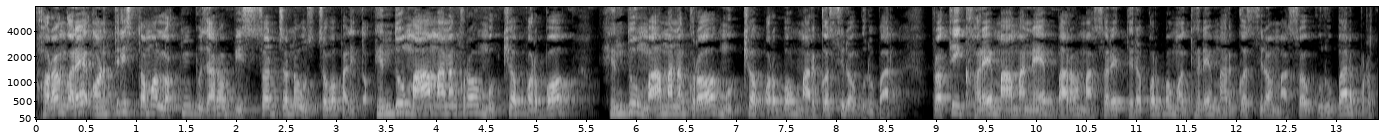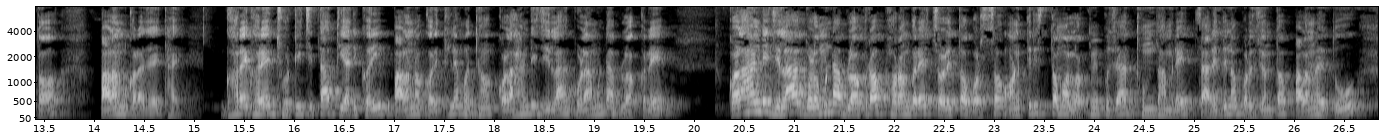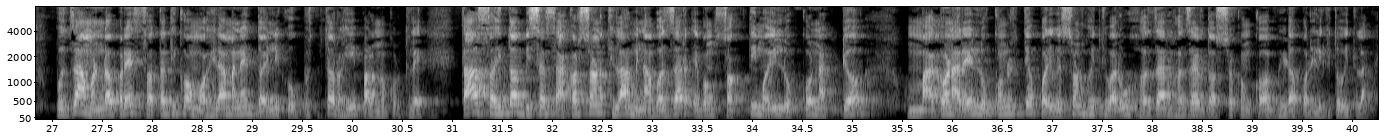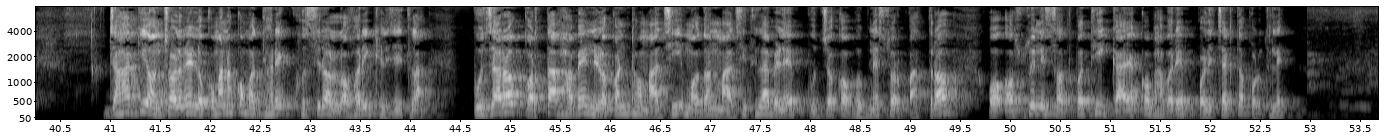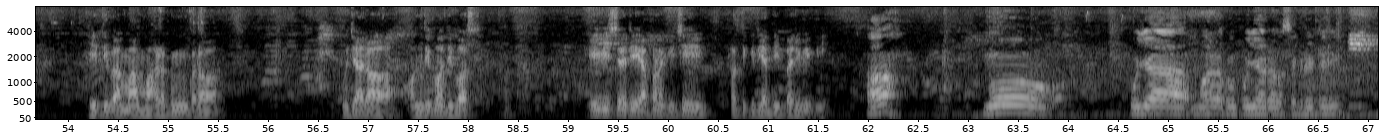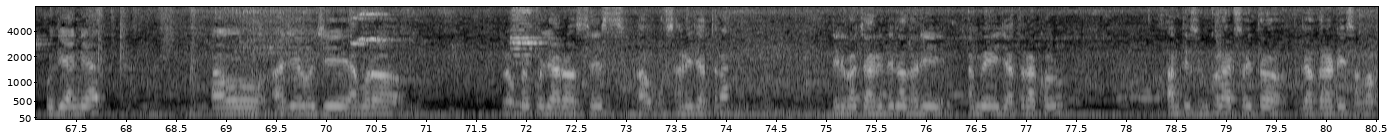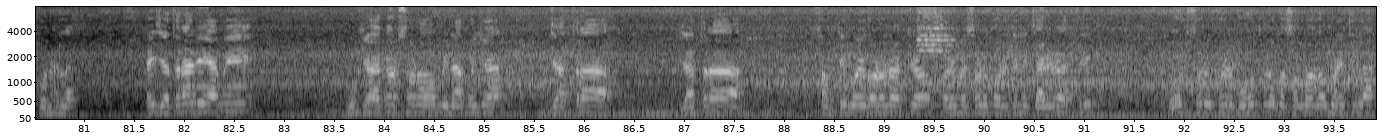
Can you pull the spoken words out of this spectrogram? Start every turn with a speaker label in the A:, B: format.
A: ଫରଙ୍ଗରେ ଅଣତିରିଶତମ ଲକ୍ଷ୍ମୀ ପୂଜାର ବିସର୍ଜନ ଉତ୍ସବ ପାଳିତ। ହିନ୍ଦୁ ମାଆମାନଙ୍କର ମୁଖ୍ୟ ପର୍ବ ହିନ୍ଦୁ ମାଆମାନଙ୍କର ମୁଖ୍ୟ ପର୍ବ ମାର୍ଗଶିର ଗୁରୁବାର। ପ୍ରତି ଘରେ ମାଆମାନେ ବାର ମାସରେ ତେର ପର୍ବ ମଧ୍ୟରେ ମାର୍ଗଶିର ମାସ ଗୁରୁବାର ବ୍ରତ ପାଳନ କରାଯାଇଥାଏ। ଘରେ ଘରେ ଝୋଟି ଚିତା ତିଆରି କରି ପାଳନ କରିଥିଲେ ମଧ୍ୟ କଳାହାଣ୍ଡି ଜିଲ୍ଲା ଗୋଳାମୁଣ୍ଡା ବ୍ଲକରେ କଳାହାଣ୍ଡି ଜିଲ୍ଲା ଗୋଳମୁଣ୍ଡା ବ୍ଲକର ଫରଙ୍ଗରେ ଚଳିତ ବର୍ଷ ଅଣତିରିଶତମ ଲକ୍ଷ୍ମୀ ପୂଜା ଧୁମଧାମରେ ଚାରିଦିନ ପର୍ଯ୍ୟନ୍ତ ପାଳନ ହେତୁ ପୂଜା ମଣ୍ଡପରେ ଶତାଧିକ ମହିଳାମାନେ ଦୈନିକ ଉପସ୍ଥିତ ରହି ପାଳନ କରୁଥିଲେ। ତା ସହିତ ବିଶେଷ ଆକର୍ଷଣ ଥିଲା ମୀନାବଜାର ଏବଂ ଶକ୍ତିମୟୀ ଲୋକନାଟ୍ୟ ମାଗଣାରେ ଲୋକନୃତ୍ୟ ପରିବେଷଣ ହୋଇଥିବାରୁ ହଜାର ହଜାର ଦର୍ଶକଙ୍କ ଭିଡ଼ ପରିଲକ୍ଷିତ ହୋଇଥିଲା। ଯାହାକି ଅଞ୍ଚଳରେ ଲୋକମାନଙ୍କ ମଧ୍ୟରେ ଖୁସିର ଲହରୀ ଖେଳିଯାଇଥିଲା। ପୂଜାର କର୍ତ୍ତା ଭାବେ ନୀଳକଣ୍ଠ ମାଝୀ ମଦନ ମାଝୀ ଥିଲାବେଳେ ପୂଜକ ଭୁବନେଶ୍ୱର ପାତ୍ର ଓ ଅଶ୍ୱିନୀ ଶତପଥୀ ଗାୟକ ଭାବରେ ପରିଚାଳିତ କରୁଥିଲେ।
B: ହେଇଥିବା ମା ମହାଲକ୍ଷ୍ମୀଙ୍କର ପୂଜାର ଅନ୍ତିମ ଦିବସ। ଏହି ବିଷୟରେ ଆପଣ କିଛି ପ୍ରତିକ୍ରିୟା ଦେଇପାରିବେ କି?
C: ହଁ ମୁଁ ପୂଜା ମହାଲକ୍ଷ୍ମୀ ପୂଜାର ସେକ୍ରେଟେରୀ ଉଦିଆ ନିଆର ଆଉ ଆଜି ହେଉଛି ଆମର ଲକ୍ଷ୍ମୀ ପୂଜାର ଶେଷ ଆଉ ଭସାଣୀ ଯାତ୍ରା। ଦୀର୍ଘ ଚାରି ଦିନ ଧରି ଆମେ ଏହି ଯାତ୍ରା କଲୁ ଶାନ୍ତି ଶୃଙ୍ଖଳା ସହିତ ଯାତ୍ରାଟି ସମାପନ ହେଲା ଏହି ଯାତ୍ରାରେ ଆମେ ମୁଖ୍ୟ ଆକର୍ଷଣ ମୀନା ବଜାର ଯାତ୍ରା ଯାତ୍ରା ଶକ୍ତିମୟ ଗଣନାଟ୍ୟ ପରିବେଷଣ କରିଥିଲେ ଚାରି ରାତ୍ରି ବହୁତ ସୁରୁଖୁରୁରେ ବହୁତ ଲୋକ ସମାଗମ ହୋଇଥିଲା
